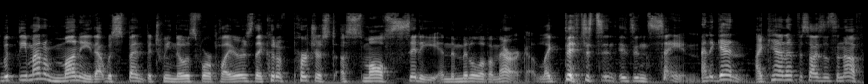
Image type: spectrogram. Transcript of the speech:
with the amount of money that was spent between those four players they could have purchased a small city in the middle of America. Like this it's, it's insane. And again I can't emphasize this enough.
